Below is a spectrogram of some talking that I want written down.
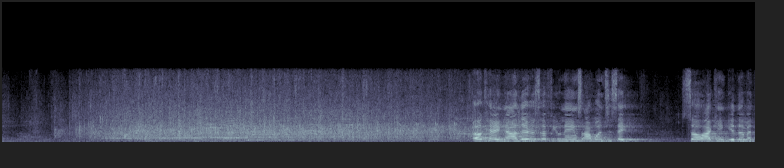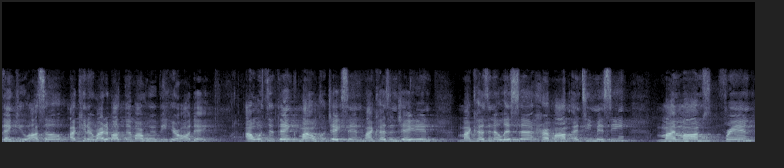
Okay, now there's a few names I want to say so I can give them a thank you also. I couldn't write about them or we would be here all day. I want to thank my Uncle Jason, my cousin Jaden, my cousin Alyssa, her mom, Auntie Missy, my mom's friend,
